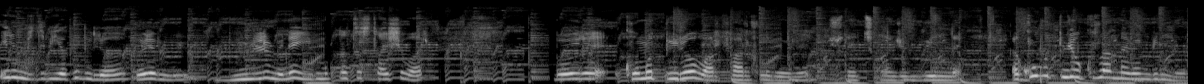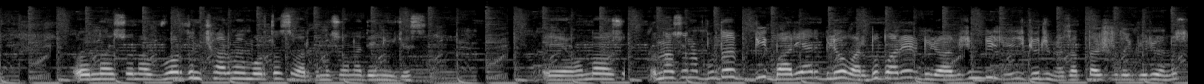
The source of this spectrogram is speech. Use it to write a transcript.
Elimizde bir yapı bloğu böyle büyülü mü ne mıknatıs taşı var. Böyle komut bloğu var farklı böyle üstüne çıkınca bir yönde. Ya komut bloğu kullanmayı ben bilmiyorum. Ondan sonra Warden çağırma ortası var. Bunu sonra deneyeceğiz. Ee, ondan sonra, ondan sonra burada bir bariyer bloğu var. Bu bariyer bloğu abicim bildiğiniz görünmez. Hatta şurada görüyorsunuz.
